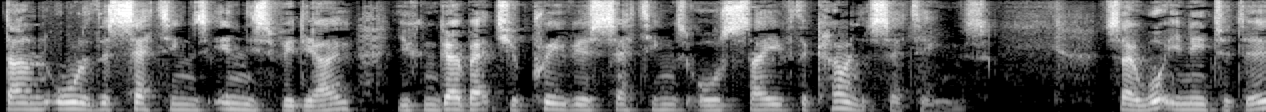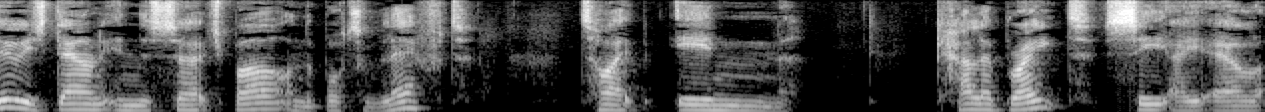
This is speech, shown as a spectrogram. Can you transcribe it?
done all of the settings in this video you can go back to your previous settings or save the current settings. So what you need to do is down in the search bar on the bottom left type in calibrate C-A-L-I-B-R-A-T-E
